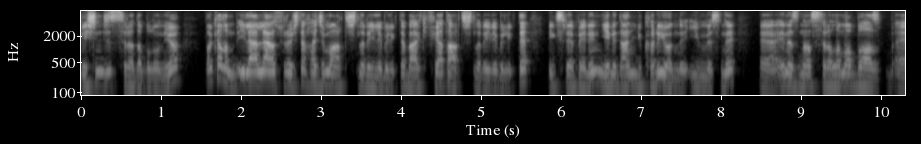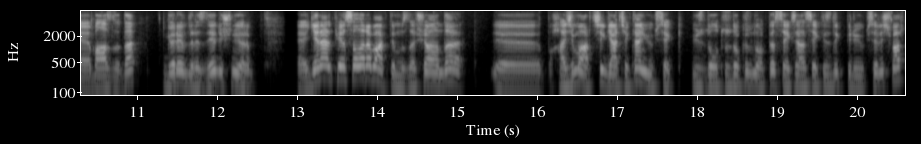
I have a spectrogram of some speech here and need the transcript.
5. sırada bulunuyor. Bakalım ilerleyen süreçte hacim artışları ile birlikte belki fiyat artışları ile birlikte XRP'nin yeniden yukarı yönde ivmesini e, en azından sıralama baz, e, bazlı da görebiliriz diye düşünüyorum. E, genel piyasalara baktığımızda şu anda e, hacim artışı gerçekten yüksek. %39.88'lik bir yükseliş var.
